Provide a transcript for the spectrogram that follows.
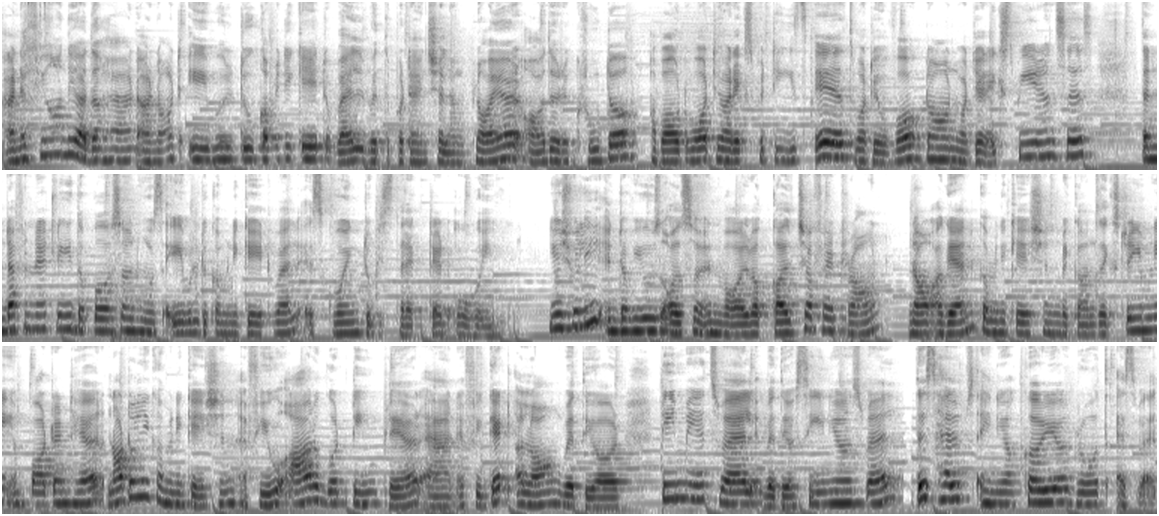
and if you on the other hand are not able to communicate well with the potential employer or the recruiter about what your expertise is, what you've worked on, what your experience is, then definitely the person who's able to communicate well is going to be selected over you. Usually, interviews also involve a culture fit round. Now, again, communication becomes extremely important here. Not only communication, if you are a good team player and if you get along with your teammates well, with your seniors well, this helps in your career growth as well.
